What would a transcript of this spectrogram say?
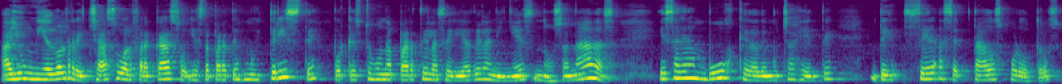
Hay un miedo al rechazo o al fracaso y esta parte es muy triste porque esto es una parte de las heridas de la niñez no sanadas. Esa gran búsqueda de mucha gente de ser aceptados por otros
